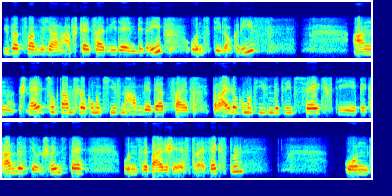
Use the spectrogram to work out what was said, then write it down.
über 20 Jahren Abstellzeit wieder in Betrieb und die Lok Ries. An Schnellzugdampflokomotiven haben wir derzeit drei Lokomotiven betriebsfähig. Die bekannteste und schönste unsere bayerische S3 Sechstel und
